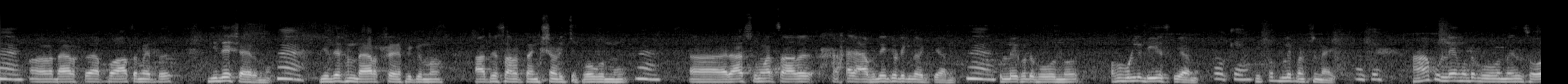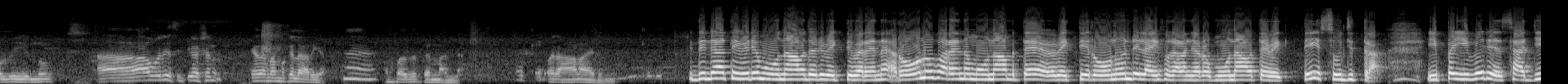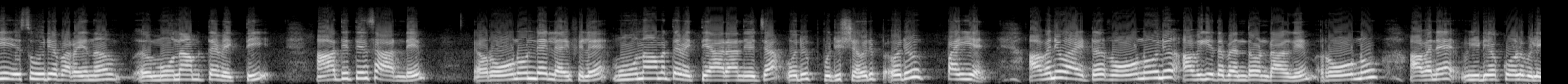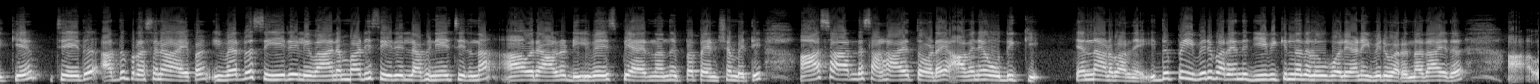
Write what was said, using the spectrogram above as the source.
ഡയറക്ടർ അപ്പോൾ ആ സമയത്ത് ജിതേഷ് ആയിരുന്നു. ജിതേഷൻ ഡയറക്ഷൻ ഏൽപ്പിക്കുന്നു. ആദ്യ സാറ് ടെൻഷൻ അടിച്ച് പോകുന്നു. രാജ്കുമാർ സാറ് അഭിനയിക്കൊണ്ടിരിക്കുന്ന വ്യക്തിയാണ്. പുള്ളിയെ കൊണ്ട് പോകുന്നു. അപ്പോൾ പുള്ളി ഡി എസ് പി ആണ്. ഇപ്പോൾ പുള്ളി പെൻഷനായി ആ പുള്ളിയെ കൊണ്ട് പോകുന്നത് സോൾവ് ചെയ്യുന്നു. ആ ഒരു സിറ്റുവേഷൻ ഏതാ നമുക്കെല്ലാം അറിയാം. അപ്പോൾ അത് പെണ്ണല്ല. ഒരാണായിരുന്നു. ഇതിന്റെ അകത്ത് ഇവർ മൂന്നാമതൊരു വ്യക്തി പറയുന്ന റോണു പറയുന്ന മൂന്നാമത്തെ വ്യക്തി റോണുവിന്റെ ലൈഫ് കളഞ്ഞ മൂന്നാമത്തെ വ്യക്തി സുചിത്ര. ഇപ്പം ഇവർ സജി സൂര്യ പറയുന്ന മൂന്നാമത്തെ വ്യക്തി ആദിത്യ സാറിന്റെയും റോണുവിന്റെ ലൈഫിലെ മൂന്നാമത്തെ വ്യക്തി ആരാന്ന് ചോദിച്ചാൽ ഒരു പുരുഷ ഒരു ഒരു പയ്യൻ. അവനുമായിട്ട് റോണുവിന് അവിഹിത ബന്ധം ഉണ്ടാകുകയും റോണു അവനെ വീഡിയോ കോൾ വിളിക്കുകയും ചെയ്ത് അത് പ്രശ്നമായപ്പം ഇവരുടെ സീരിയൽ വാനമ്പാടി സീരിയലിൽ അഭിനയിച്ചിരുന്ന ആ ഒരാൾ ഡി വൈ എസ് പി ആയിരുന്നെന്ന് ഇപ്പം പെൻഷൻ പറ്റി. ആ സാറിന്റെ സഹായത്തോടെ അവനെ ഒതുക്കി എന്നാണ് പറഞ്ഞത്. ഇതിപ്പോൾ ഇവർ പറയുന്നത് ജീവിക്കുന്ന തെളിവ് പോലെയാണ് ഇവർ പറയുന്നത്. അതായത്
